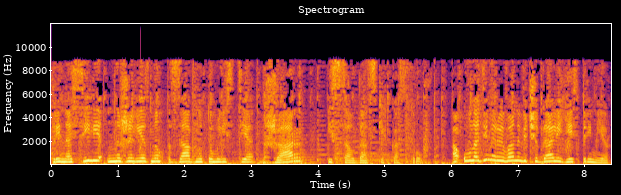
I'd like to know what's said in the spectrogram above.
приносили на железном загнутом листе жар из солдатских костров. А у Владимира Ивановича дали есть пример.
